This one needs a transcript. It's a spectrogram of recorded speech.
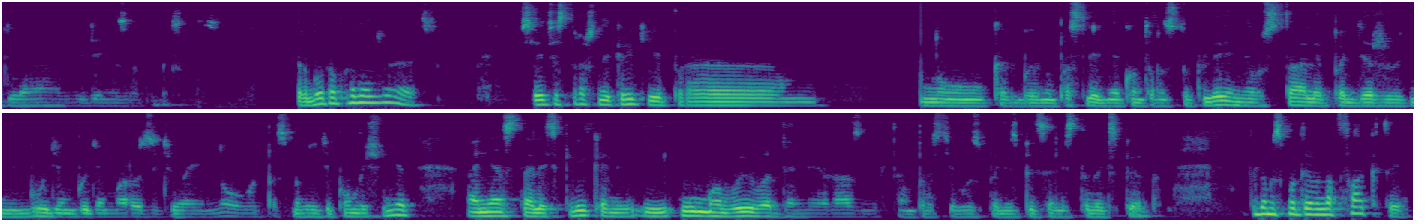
для введения западных санкций. Работа продолжается. Все эти страшные крики про ну, как бы, ну, последнее контрнаступление, устали, поддерживать не будем, будем морозить войну, ну, вот посмотрите, помощи нет. Они остались кликами и умовыводами разных, там, прости господи, специалистов, экспертов. Когда мы смотрим на факты,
